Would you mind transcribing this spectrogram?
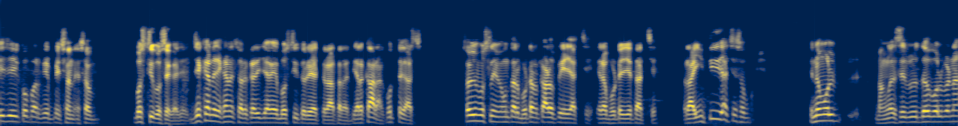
এই যে ইকো পার্কের পেছনে সব বস্তি বসে গেছে। যেখানে যেখানে সরকারি জায়গায় বস্তি তৈরি যাচ্ছে রাতারাতি। আর কারা? করতে আসছে? সবই মুসলিম এবং তার ভোটার কার্ডও পেয়ে যাচ্ছে। এরা ভোটে জেতাচ্ছে। রাজনীতি আছে সব কিছু। তৃণমূল বাংলাদেশের বিরুদ্ধেও বলবে না,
